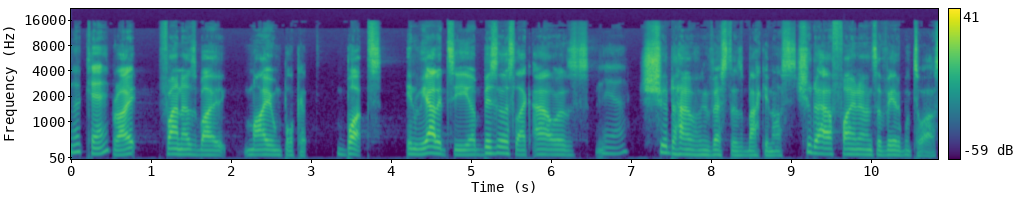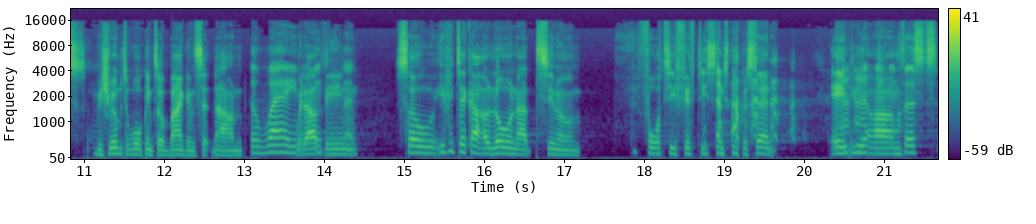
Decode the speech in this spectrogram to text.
Okay. right? Financed by my own pocket. But in reality, a business like ours Yeah. should have investors backing us, should have finance available to us. We should be able to walk into a bank and sit down are you without being. So if you take out a loan at, you know, 40, 50, 60% that? APR, It's just-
